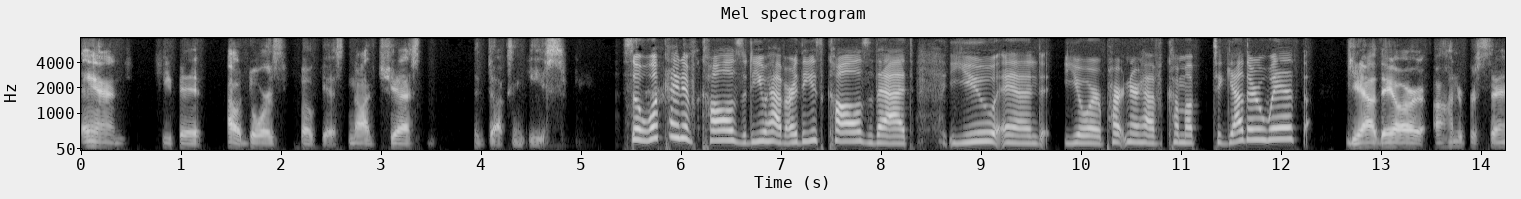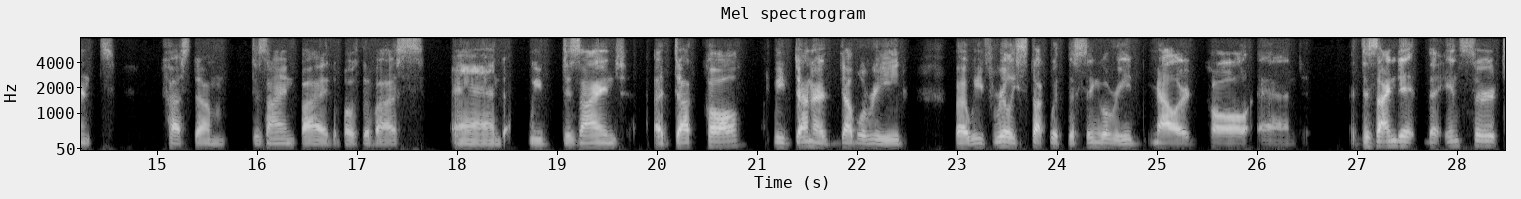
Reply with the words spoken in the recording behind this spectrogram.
and keep it outdoors focused, not just the ducks and geese. So, what kind of calls do you have? Are these calls that you and your partner have come up together with? Yeah, they are 100% custom designed by the both of us. And we've designed a duck call. We've done a double reed, but we've really stuck with the single reed mallard call and designed it. The insert,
